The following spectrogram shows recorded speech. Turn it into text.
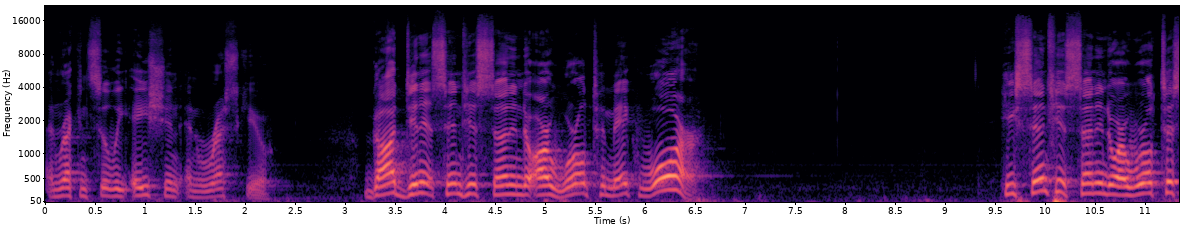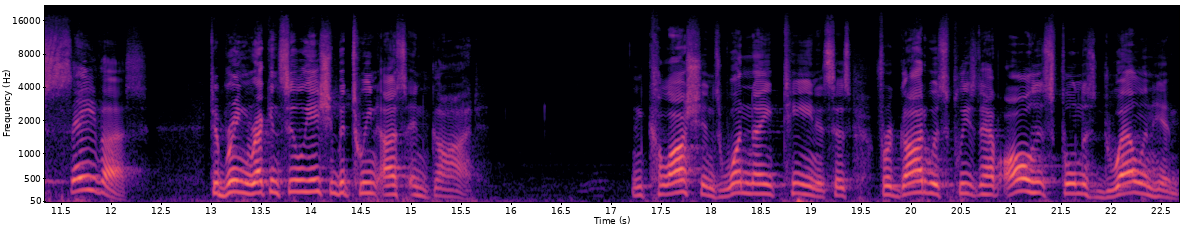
and reconciliation and rescue. God didn't send his son into our world to make war. He sent his son into our world to save us, to bring reconciliation between us and God. In Colossians 1:19 it says, "For God was pleased to have all his fullness dwell in him,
